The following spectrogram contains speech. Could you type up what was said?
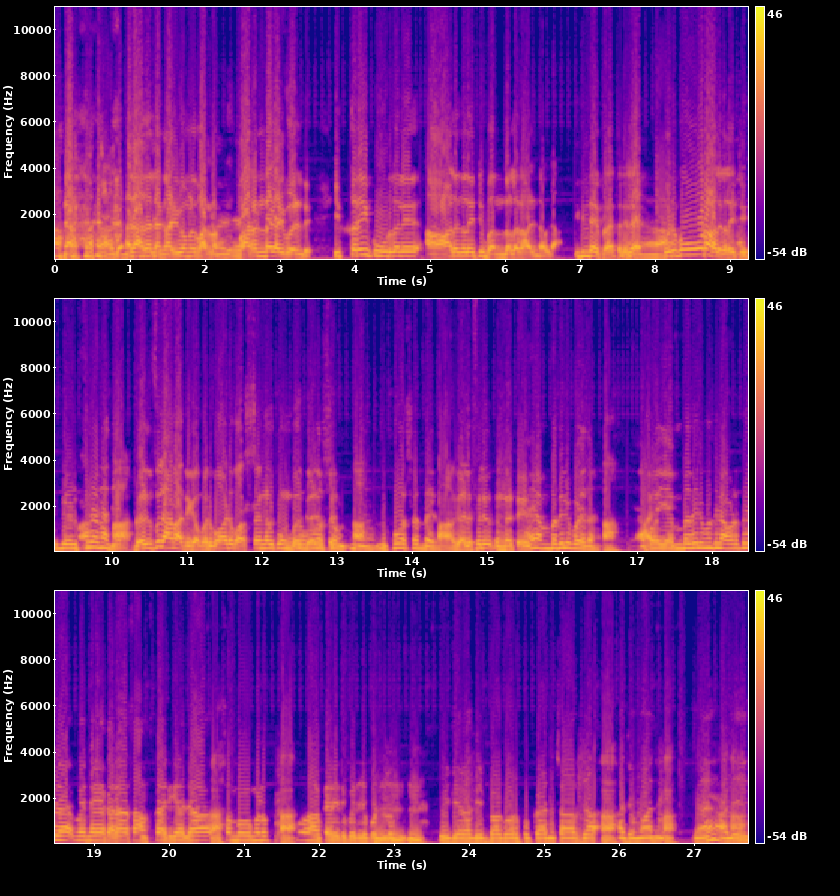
അല്ല അതല്ല കഴിവ് നമ്മൾ പറഞ്ഞു. വരണ്ട കഴിവുകളുണ്ട്. ഇത്രയും കൂടുതൽ ആളുകളായിട്ട് ബന്ധമുള്ള ഒരാളുണ്ടാവില്ല. ഇതിന്റെ അഭിപ്രായത്തിൽ അല്ലെ? ഒരുപാട് ആളുകളായിട്ട്. ഗൾഫിലാണ് ഗൾഫിലാണ് അധികം. ഒരുപാട് വർഷങ്ങൾക്ക് മുമ്പ് ഗൾഫിൽ ആ. മുപ്പത് വർഷം ആ ഗൾഫിൽ നിന്നിട്ട് എൺപതിൽ പോയതാണ്. അപ്പൊ എൺപതിൽ മുതൽ അവിടുത്തെ പിന്നെ കലാ സാംസ്കാരിക എല്ലാ സംഭവങ്ങളും. ആൾക്കാരായിട്ട് പരിചയപ്പെട്ടുള്ളൂ. വിജയ ദിബ കോർപ്പുക്കാൻ ഷാർജ. അജമാൻ അലൈൻ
